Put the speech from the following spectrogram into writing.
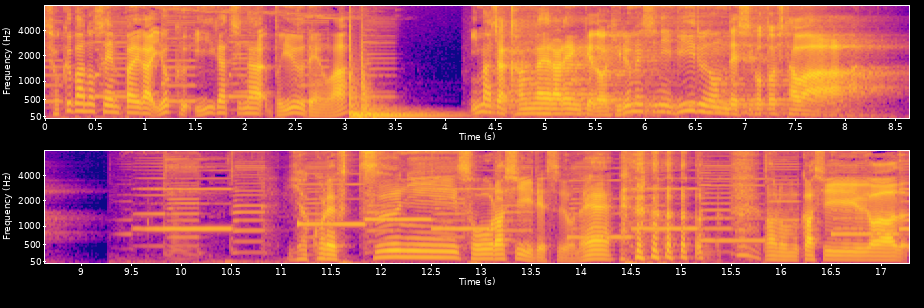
職場の先輩がよく言いがちな武勇伝は今じゃ考えられんけど昼飯にビール飲んで仕事したわいや、これ普通にそうらしいですよね。あの、昔は、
